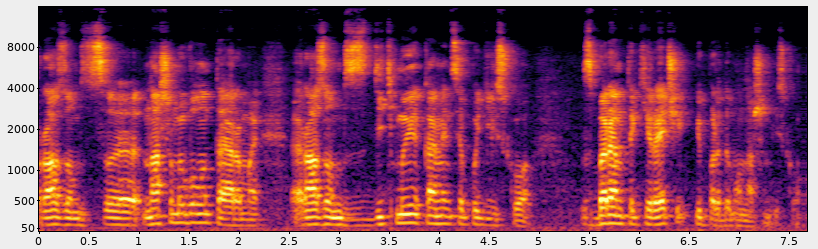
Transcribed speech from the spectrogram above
разом з е, нашими волонтерами, разом з дітьми Кам'янця-Подільського зберемо такі речі і передамо нашим військовим.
